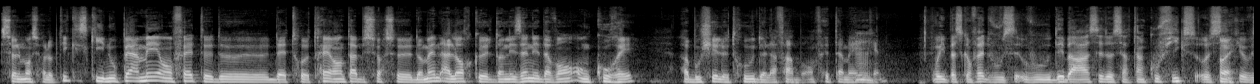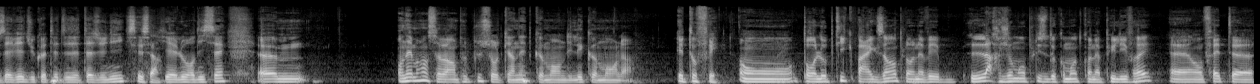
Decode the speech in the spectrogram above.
seulement sur l'optique, ce qui nous permet en fait d'être très rentable sur ce domaine, alors que dans les années d'avant, on courait à boucher le trou de la fab en fait américaine. Hmm. Oui, parce qu'en fait, vous vous débarrassez de certains coûts fixes aussi ouais. que vous aviez du côté des États-Unis, qui alourdissaient. Euh, on aimerait en savoir un peu plus sur le carnet de commandes. Il est comment là? Étoffé. Pour l'optique, par exemple, on avait largement plus de commandes qu'on a pu livrer. Euh, en fait, euh,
